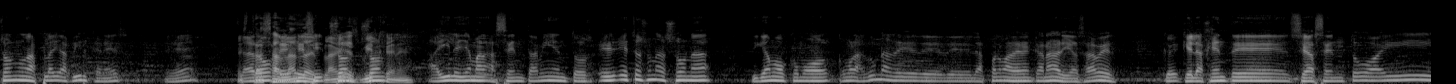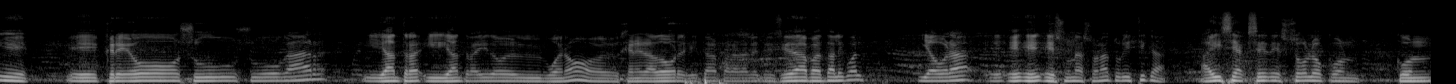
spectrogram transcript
son unas playas vírgenes. ¿eh? Estás eh, hablando eh, de playas son- son- vírgenes. ahí le llaman asentamientos. Esto es una zona, digamos, como, como las dunas de, de- de las Palmas de Gran Canaria, ¿sabes? Que, que la gente se asentó ahí, eh, creó su, su hogar y han, tra- y han traído el, bueno, eh, generadores y tal para la electricidad, para tal y cual. Y ahora eh, eh, es una zona turística. Ahí se accede solo con, con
